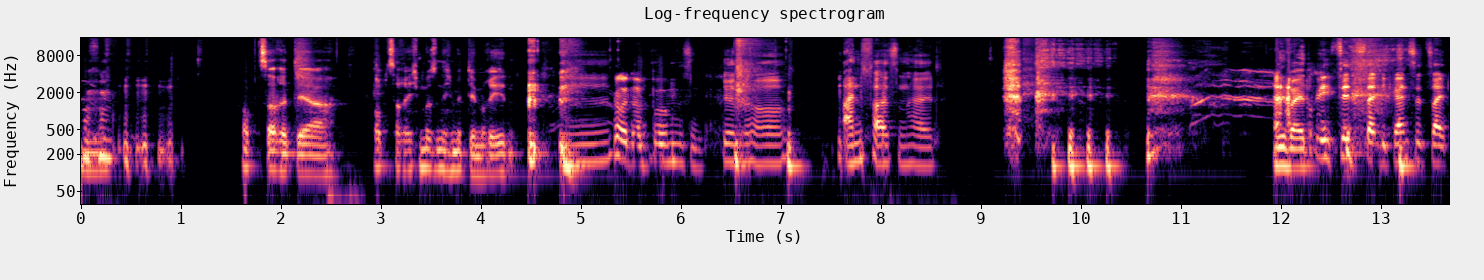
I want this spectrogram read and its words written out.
Hauptsache der. Hauptsache ich muss nicht mit dem reden. Mhm, Oder Bumsen. genau. Anfassen halt. Wie weit, André sitzt dann die ganze Zeit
